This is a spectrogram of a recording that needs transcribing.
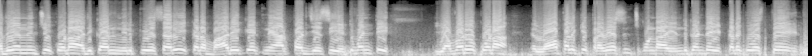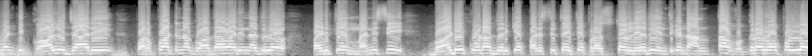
ఉదయం నుంచి కూడా అధికారులు నిలిపివేశారు. ఇక్కడ బారికేట్ని ఏర్పాటు చేసి ఎటువంటి ఎవరు కూడా లోపలికి ప్రవేశించకుండా ఎందుకంటే ఇక్కడికి వస్తే ఎటువంటి కాలు జారి పొరపాటున గోదావరి నదిలో పడితే మనిషి బాడీ కూడా దొరికే పరిస్థితి అయితే ప్రస్తుతం లేదు. ఎందుకంటే అంత ఉగ్ర రూపంలో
